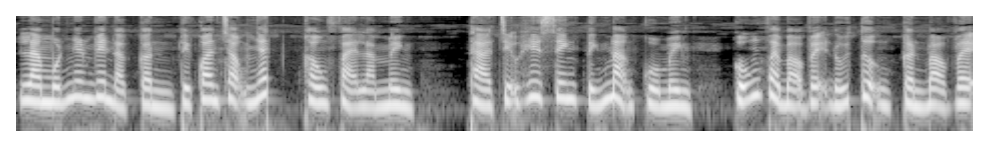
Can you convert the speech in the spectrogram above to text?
là một nhân viên đặc cần thì quan trọng nhất không phải là mình, thà chịu hy sinh tính mạng của mình cũng phải bảo vệ đối tượng cần bảo vệ,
